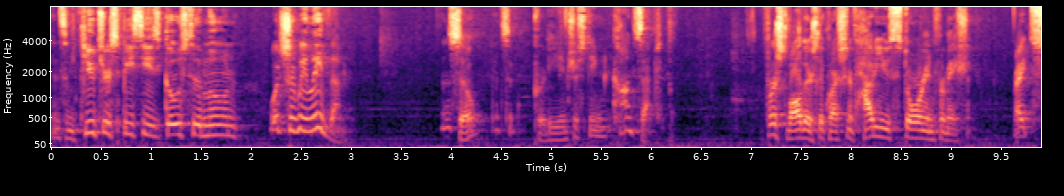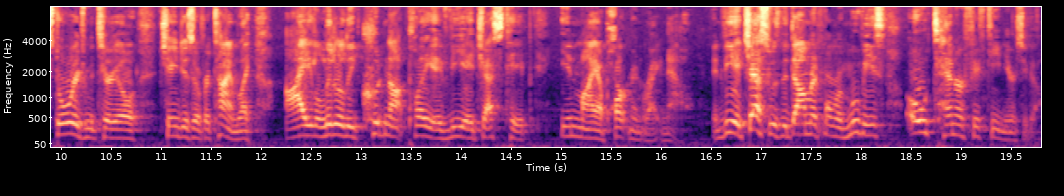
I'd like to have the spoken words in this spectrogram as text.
and some future species goes to the moon, what should we leave them? And so, it's a pretty interesting concept. First of all, there's the question of how do you store information? Right? Storage material changes over time. Like I literally could not play a VHS tape in my apartment right now. And VHS was the dominant form of movies, oh, 10 or 15 years ago.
